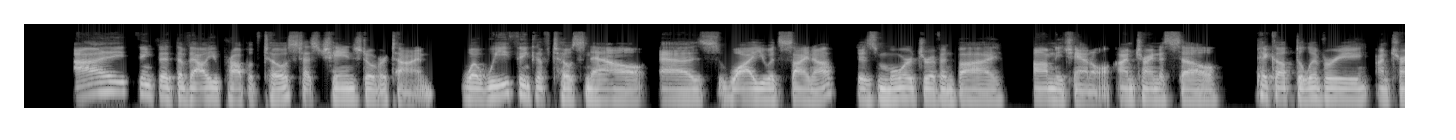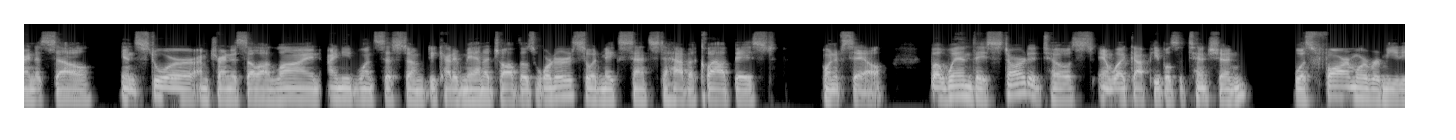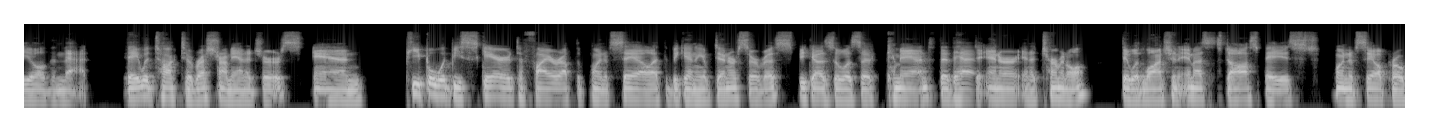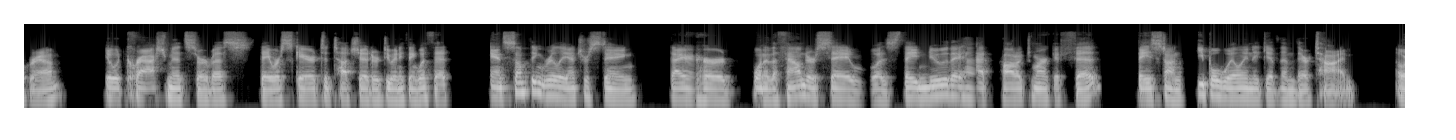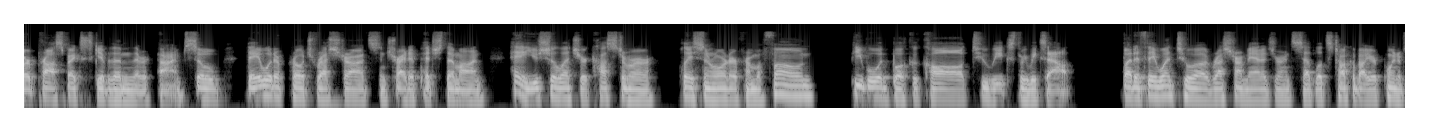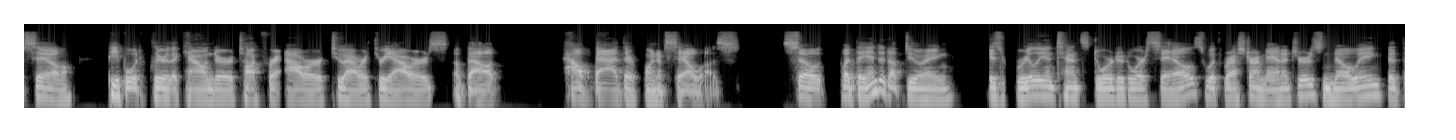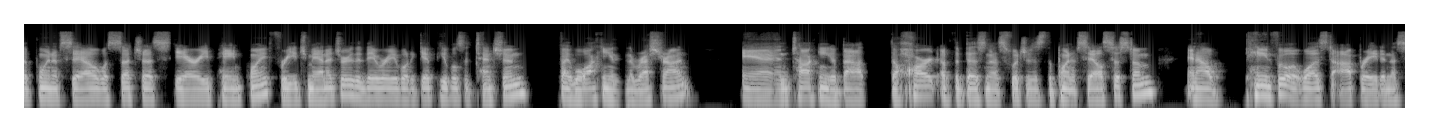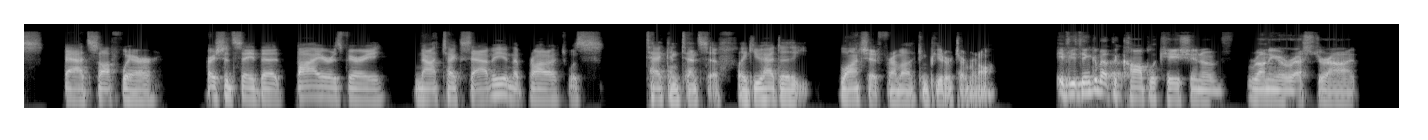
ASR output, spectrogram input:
I think that the value prop of Toast has changed over time. What we think of Toast now as why you would sign up is more driven by omni-channel. I'm trying to sell pickup delivery. I'm trying to sell in store. I'm trying to sell online. I need one system to kind of manage all of those orders. So it makes sense to have a cloud based point of sale. But when they started Toast and what got people's attention was far more remedial than that they would talk to restaurant managers and people would be scared to fire up the point of sale at the beginning of dinner service because it was a command that they had to enter in a terminal. They would launch an MS DOS based point of sale program. It would crash mid service. They were scared to touch it or do anything with it. And something really interesting that I heard one of the founders say was they knew they had product market fit based on people willing to give them their time or prospects give them their time. So they would approach restaurants and try to pitch them on, hey, you should let your customer place an order from a phone. People would book a call two weeks, three weeks out. But if they went to a restaurant manager and said, let's talk about your point of sale, people would clear the calendar, talk for an hour, two hour, three hours about how bad their point of sale was. So what they ended up doing is really intense door to door sales with restaurant managers, knowing that the point of sale was such a scary pain point for each manager that they were able to get people's attention by walking in the restaurant and talking about the heart of the business, which is the point of sale system and how painful it was to operate in this bad software. Or I should say that buyer is very not tech savvy and the product was tech intensive. Like you had to launch it from a computer terminal. If you think about the complication of running a restaurant,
